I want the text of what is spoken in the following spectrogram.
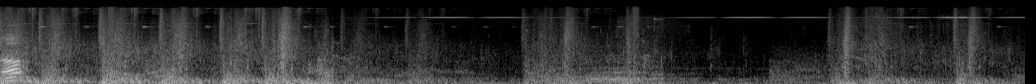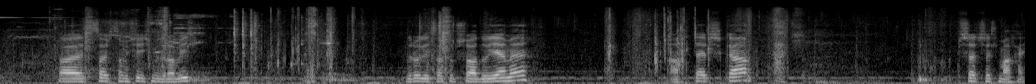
No. To jest coś, co musieliśmy zrobić. Drugie co tu przeładujemy. Apteczka. Przetrzeć machę.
